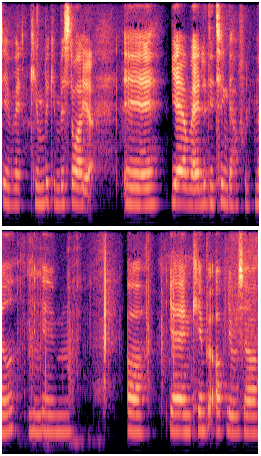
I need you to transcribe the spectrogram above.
Det har været kæmpe, kæmpe stort. Ja. Øh, ja, og med alle de ting, der har fulgt med. Mm. Øhm, og ja, en kæmpe oplevelse, og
